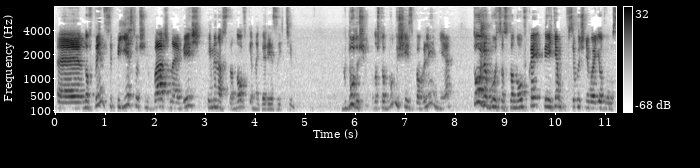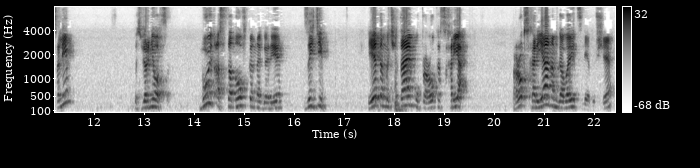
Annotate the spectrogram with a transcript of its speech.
Э, но в принципе есть очень важная вещь именно остановки на горе Зайтим. К будущему, потому что будущее избавление тоже будет с остановкой перед тем, как Всевышний войдет в Иерусалим, то есть вернется, будет остановка на горе Зайтим. И это мы читаем у пророка Схарья. Пророк Схарья нам говорит следующее.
